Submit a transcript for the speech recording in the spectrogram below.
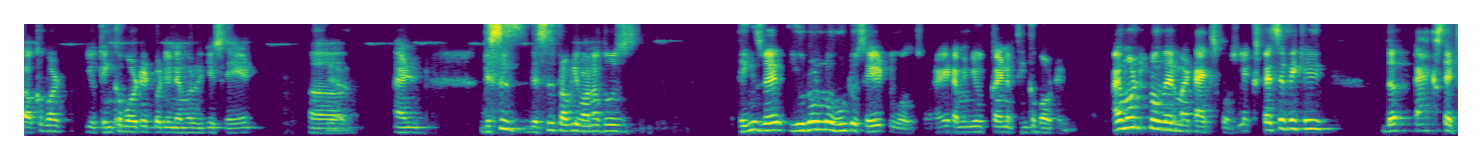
talk about you think about it but you never really say it uh, Yeah. and this is this is probably one of those things where you don't know who to say it to also right i mean you kind of think about it i want to know where my tax goes like specifically the tax that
